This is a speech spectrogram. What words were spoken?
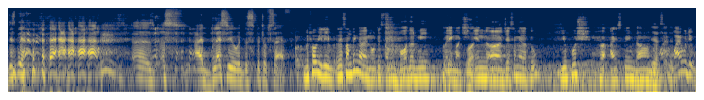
Just be. Uh, I bless you with the spit of Saif. Before we leave, there's something that I noticed and it bothered me very much. What? In uh, Jaise you push her ice cream down. Yes, why, I did. why would you?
